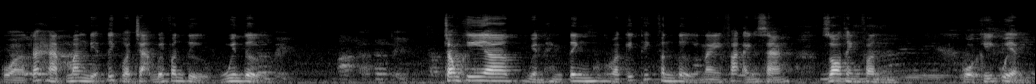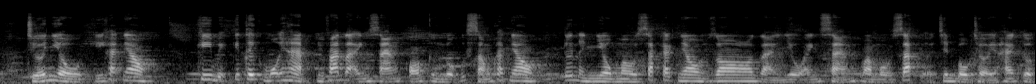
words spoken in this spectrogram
của các hạt mang điện tích và chạm với phân tử nguyên tử. Trong khi uh, quyển hành tinh và kích thích phân tử này phát ánh sáng do thành phần của khí quyển chứa nhiều khí khác nhau. Khi bị kích thích mỗi hạt thì phát ra ánh sáng có cường độ bức sóng khác nhau, tức là nhiều màu sắc khác nhau do giải nhiều ánh sáng và màu sắc ở trên bầu trời hai cực.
